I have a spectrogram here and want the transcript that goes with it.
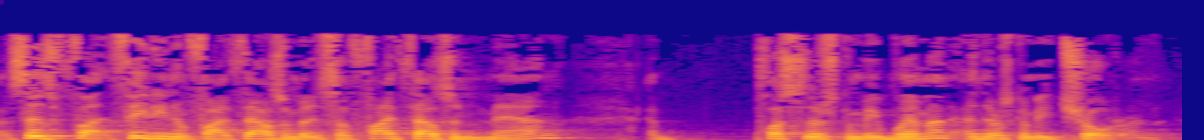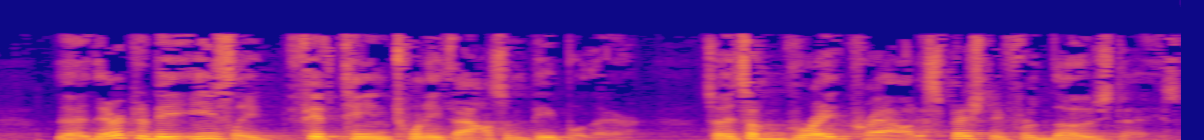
it says feeding of 5,000, but it's of 5,000 men Plus there's going to be women and there's going to be children. There could be easily 15, 20,000 people there. So it's a great crowd, especially for those days.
